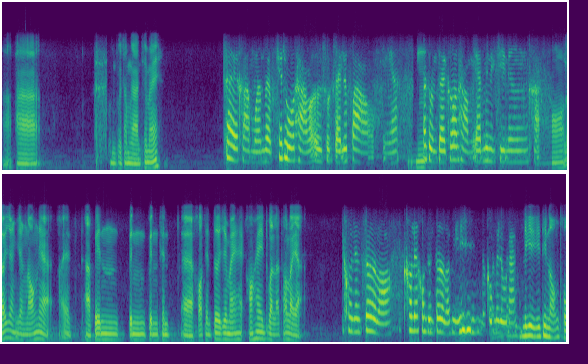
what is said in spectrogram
หาพาคนไปทำงานใช่ไหม ใช่ค่ะ เหมือนแบบแค่โทรถามว่าเออสนใจหรือเปล่าอย่างเงี้ย อืมถ้าสนใจก็ถามแอดมินอีกทีนึงค่ะ อ๋อแล้วอย่างอย่างน้องเนี่ยอ่าอ่าเป็นเป็นเป็นเซนเอ่อ call center ใช่ไหมเขาให้วันละเท่าไหร่อะคอเซนเตอร์เหรอ เขาเรียกคอเซนเตอร์เหรอพี่ หนูก็ไม่รู้นะนี่ที่น้องโทร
